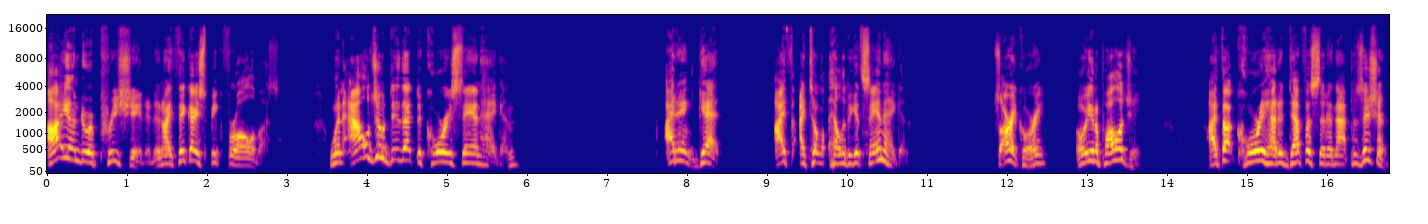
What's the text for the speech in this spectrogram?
I underappreciated, and I think I speak for all of us. When Aljo did that to Corey Sandhagen, I didn't get. I th- I told hell to get Sandhagen. Sorry, Corey. Owe you an apology. I thought Corey had a deficit in that position.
